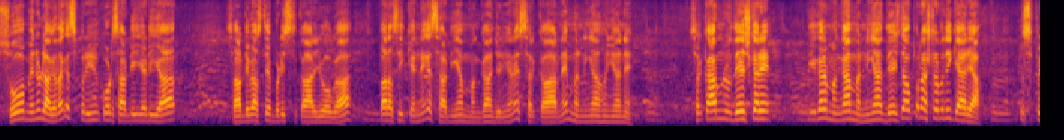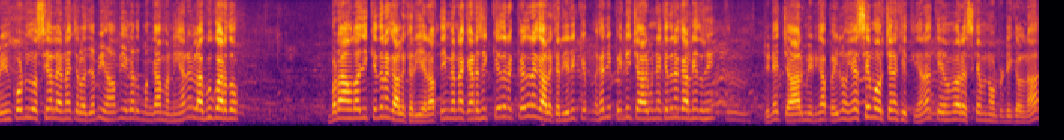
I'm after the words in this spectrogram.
ਸੋ ਮੈਨੂੰ ਲੱਗਦਾ ਕਿ ਸੁਪਰੀਮ ਕੋਰਟ ਸਾਡੀ ਜਿਹੜੀ ਆ, ਸਾਡੇ ਵਾਸਤੇ ਬੜੀ ਸਤਿਕਾਰਯੋਗ ਆ, ਪਰ ਅਸੀਂ ਕਹਿੰਨੇ ਕਿ ਸਾਡੀਆਂ ਮੰਗਾਂ ਜਿਹੜੀਆਂ ਨੇ ਸਰਕਾਰ ਨੇ ਮੰਨੀਆਂ ਹੋਈਆਂ ਨੇ। ਸਰਕਾਰ ਨੂੰ ਨਿਰਦੇਸ਼ ਕਰੇ ਕਿ ਅਗਰ ਮੰਗਾਂ ਮੰਨੀਆਂ, ਦੇਸ਼ ਦਾ ਉਪ ਰਾਸ਼ਟਰਪਤੀ ਕਹਿ ਰਿਹਾ, ਤੇ ਸੁਪਰੀਮ ਕੋਰਟ ਵੀ ਉਸੇ ਲੈਣਾ ਚਲਾ ਜਾ ਵੀ ਹਾਂ ਵੀ ਅਗਰ ਮੰਗਾਂ ਮੰਨੀਆਂ ਨੇ, ਲਾਗੂ ਕਰ ਦਿਓ ਬੜਾ ਆਉਂਦਾ ਜੀ, ਕਿਹਦੇ ਨਾਲ ਗੱਲ ਕਰੀਏ? ਰਾਤੀ ਮੇਰੇ ਨਾਲ ਕਹਿੰਦੇ ਸੀ, ਕਿਹਦੇ ਨਾਲ ਕਿਹਦੇ ਨਾਲ ਗੱਲ ਕਰੀਏ ਜੀ ਕਿ- ਮੈਂ ਕਿਹਾ ਜੀ, ਪਹਿਲੀ 4 ਮਹੀਨੇ ਕਿਹਦੇ ਨਾਲ ਕਰਨੀਆਂ ਤੁਸੀਂ? ਜਿਹੜੀਆਂ 4 ਮੀਟਿੰਗਾਂ ਪਹਿਲਾਂ ਹੋਈਆਂ, ਇਸੇ ਮੋਰਚੇ ਨਾਲ ਕੀਤੀਆਂ ਨਾ, ਕਿਵੇਂ ਰਿਸਕਮ ਨਾਨ ਪੋਲੀਟੀਕਲ ਨਾਲ।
